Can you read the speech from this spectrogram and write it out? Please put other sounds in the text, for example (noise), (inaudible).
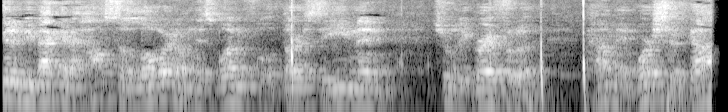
Good to be back in the house of the Lord on this wonderful Thursday evening. Truly grateful to come and worship God.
